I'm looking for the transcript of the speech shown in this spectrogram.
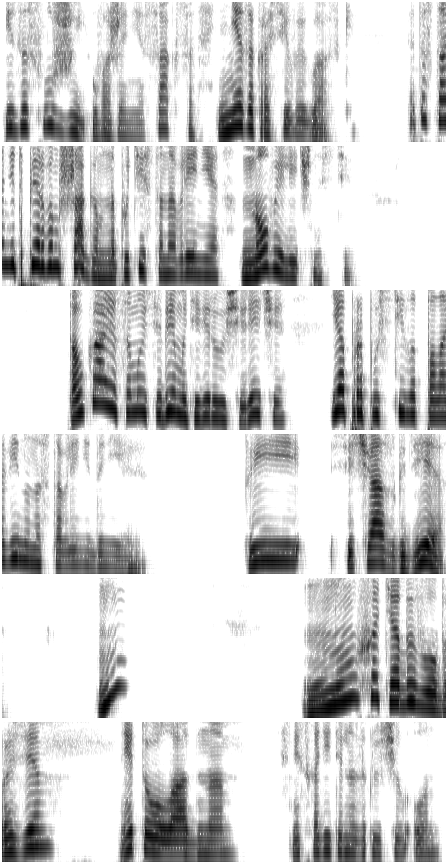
и заслужи уважение Сакса не за красивые глазки. Это станет первым шагом на пути становления новой личности, Толкая самой себе мотивирующие речи, я пропустила половину наставлений Даниэля. «Ты сейчас где?» «М?» «Ну, хотя бы в образе. И то ладно», — снисходительно заключил он.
